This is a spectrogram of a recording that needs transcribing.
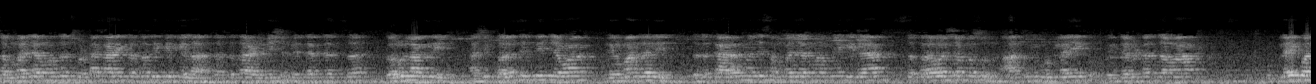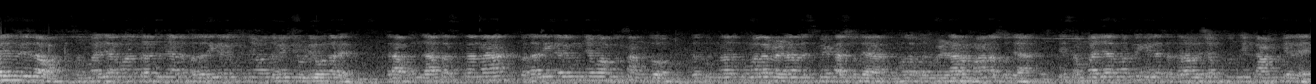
संभाजीमधला छोटा कार्यकर्ता देखील केला. तर त्याचं ऍडमिशन विद्यार्थ्यांचं करू लागली. अशी परिस्थिती जेव्हा निर्माण झाली त्याचं कारण म्हणजे संभाजीमध्ये गेल्या सतरा वर्षापासून. आज तुम्ही कुठल्याही विद्यापीठात जावा कुठल्याही कॉलेजमध्ये जावा. संभाजी आरमानचा तुम्ही आता पदाधिकारी म्हणून जेव्हा नवीन निवडी होणार आहेत तर आपण जात असताना पदाधिकारी म्हणून जेव्हा आपण सांगतो तर तुम्हाला तुम्हाला मिळणार रिस्पेक्ट असू द्या तुम्हाला मिळणारा मान असू द्या. ते संभाजी गेल्या सतरा वर्षापासून जे काम केलंय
